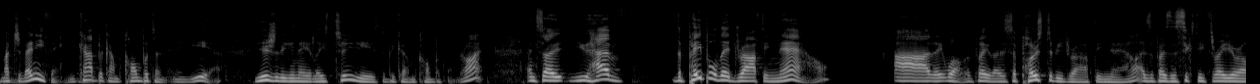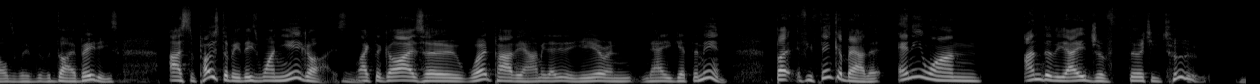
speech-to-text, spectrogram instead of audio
much of anything. You can't become competent in a year. Usually you need at least 2 years to become competent, right? And so you have the people they're drafting now are they well the people they're supposed to be drafting now as opposed to 63 year olds with, with diabetes are supposed to be these one year guys, Hmm. like the guys who weren't part of the army. They did a year and now you get them in. But if you think about it, anyone under the age of 32 Hmm.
